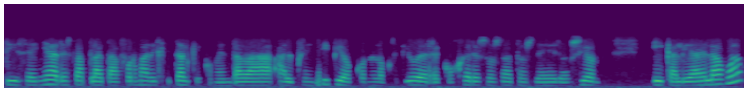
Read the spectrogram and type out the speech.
diseñar esta plataforma digital que comentaba al principio con el objetivo de recoger esos datos de erosión y calidad del agua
